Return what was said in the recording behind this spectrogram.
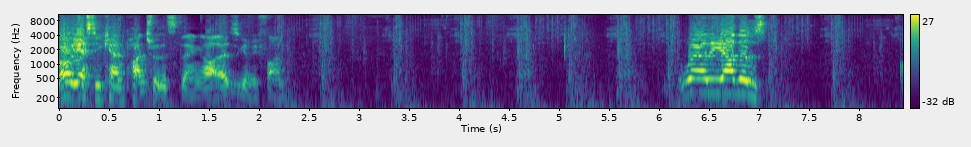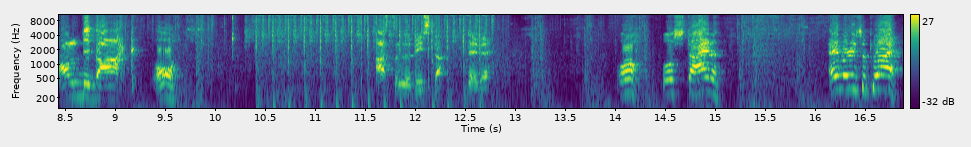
Oh yes, you can punch with this thing. Oh, this is gonna be fun. Where are the others? I'll be back. Oh. Hasta la vista, baby. Oh, oh, Steiner. Emery supply.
